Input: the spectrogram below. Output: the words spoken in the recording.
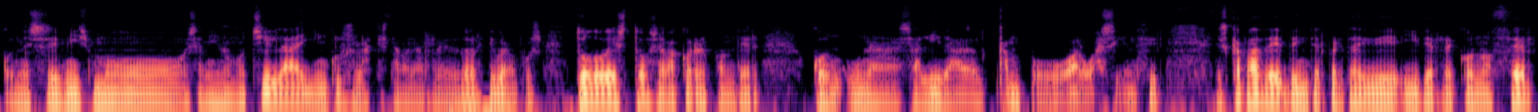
con ese mismo, esa misma mochila e incluso las que estaban alrededor. Y bueno, pues todo esto se va a corresponder con una salida al campo o algo así. Es decir, es capaz de, interpretar y de reconocer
